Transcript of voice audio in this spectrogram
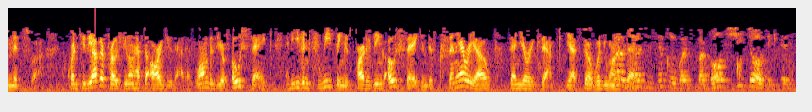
the mitzvah. According to the other approach, you don't have to argue that. As long as you're osake, and even sleeping is part of being osake in this scenario, then you're exempt. Yes, so what do you want no, to say? Just simply, but, but both it, it's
